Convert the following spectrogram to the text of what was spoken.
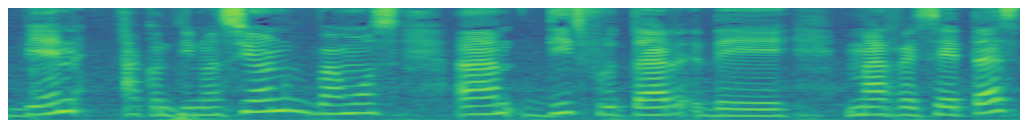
Bien, a continuación vamos a disfrutar de más recetas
